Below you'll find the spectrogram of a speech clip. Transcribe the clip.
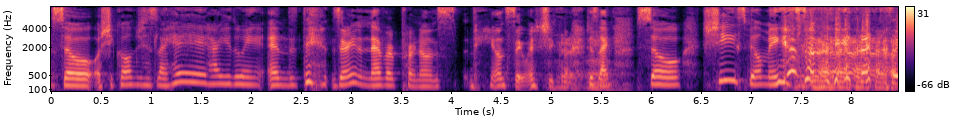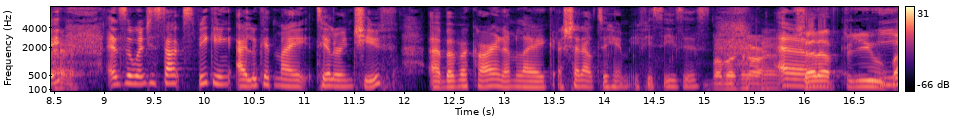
So she called me, she's like, Hey, how you doing? And the thing, Zerina never pronounced Beyonce when she, she's like, so she's filming something. and so when she starts speaking, I look at my tailor in chief, uh, Babacar, and I'm like, uh, shout out to him if he sees this. Babacar. Um, Shout out to you, Yeah,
